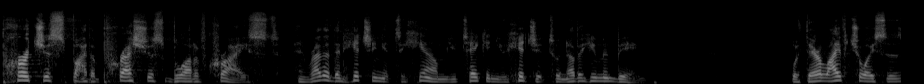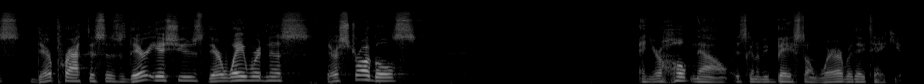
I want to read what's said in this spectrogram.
purchased by the precious blood of Christ, and rather than hitching it to Him, you take and you hitch it to another human being with their life choices, their practices, their issues, their waywardness, their struggles. And your hope now is going to be based on wherever they take you.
